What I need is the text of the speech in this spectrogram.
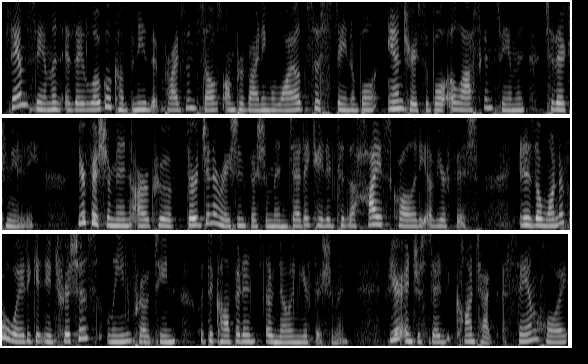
Sam Salmon is a local company that prides themselves on providing wild, sustainable, and traceable Alaskan salmon to their community. Your fishermen are a crew of third generation fishermen dedicated to the highest quality of your fish. It is a wonderful way to get nutritious, lean protein with the confidence of knowing your fishermen. If you're interested, contact Sam Hoy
